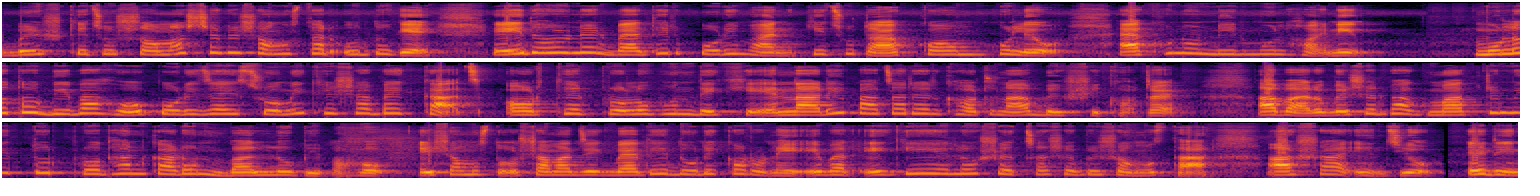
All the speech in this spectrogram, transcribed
বেশ কিছু সমাজসেবী সংস্থার উদ্যোগে এই ধরনের ব্যাধির পরিমাণ কিছুটা কম হলেও এখনও নির্মূল হয়নি। মূলত বিবাহ, পরিযায়ী শ্রমিক হিসাবে কাজ, অর্থের প্রলোভন দেখিয়ে নারী পাচারের ঘটনা বেশি ঘটে। আবার বেশিরভাগ মাতৃমৃত্যুর প্রধান কারণ বাল্যবিবাহ এই সমস্ত সামাজিক ব্যাধি দূরীকরণে এবার এগিয়ে এলো স্বেচ্ছাসেবী সংস্থা আশা এনজিও। এদিন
